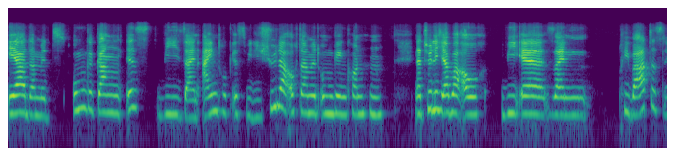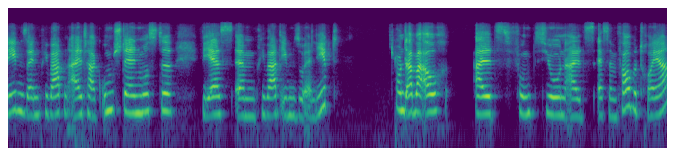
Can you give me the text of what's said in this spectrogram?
er damit umgegangen ist, wie sein Eindruck ist, wie die Schüler auch damit umgehen konnten. Natürlich aber auch, wie er sein privates Leben, seinen privaten Alltag umstellen musste, wie er es ähm, privat eben so erlebt. Und aber auch als Funktion als SMV-Betreuer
